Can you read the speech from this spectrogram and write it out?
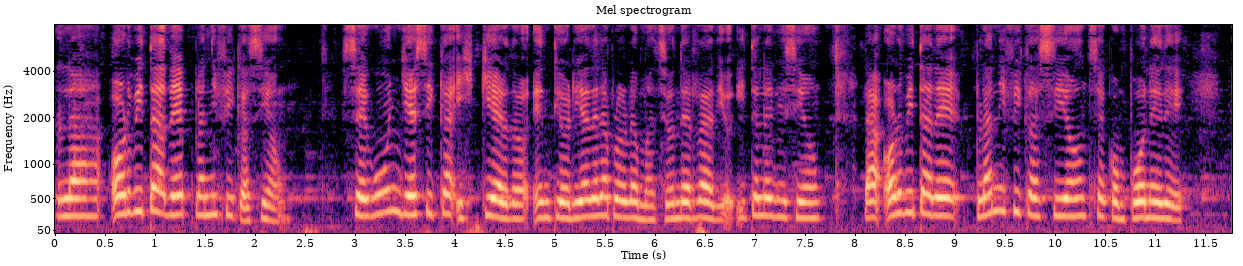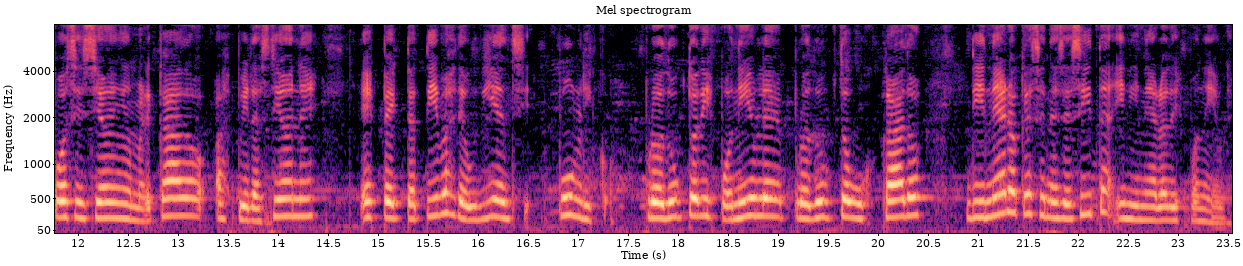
La órbita de planificación. Según Jessica Izquierdo, en Teoría de la Programación de Radio y Televisión, la órbita de planificación se compone de posición en el mercado, aspiraciones, expectativas de audiencia, público, producto disponible, producto buscado, dinero que se necesita y dinero disponible.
